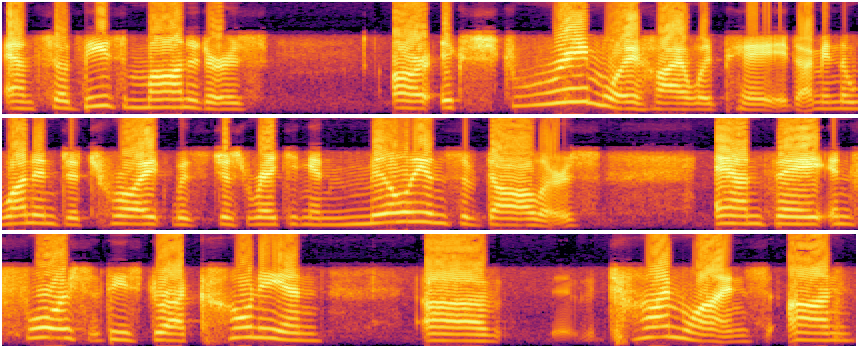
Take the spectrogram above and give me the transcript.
And so these monitors are extremely highly paid. I mean, the one in Detroit was just raking in millions of dollars, and they enforce these draconian uh, timelines on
